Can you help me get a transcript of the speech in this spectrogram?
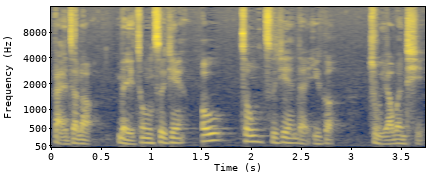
摆在了美中之间、欧中之间的一个主要问题。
